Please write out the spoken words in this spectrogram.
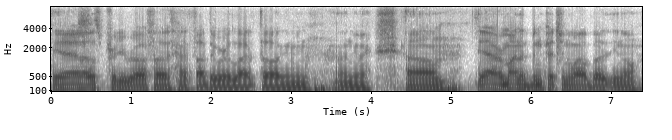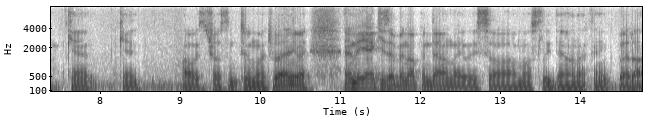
Yeah, that was pretty rough. I, I thought they were a live dog. I mean, anyway, um, yeah, Herman had been pitching well, but you know, can't can't always trust him too much. But anyway, and the Yankees have been up and down lately, so uh, mostly down, I think. But uh,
